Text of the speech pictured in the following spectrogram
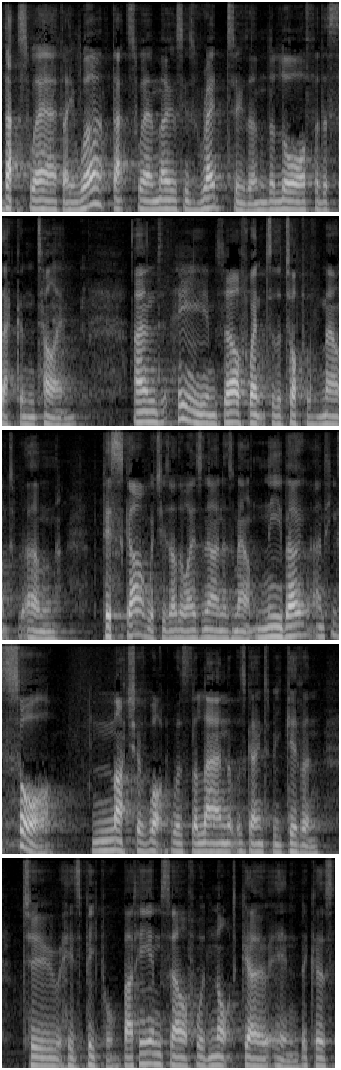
that's where they were. That's where Moses read to them the law for the second time. And he himself went to the top of Mount um, Pisgah, which is otherwise known as Mount Nebo, and he saw much of what was the land that was going to be given to his people. But he himself would not go in because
